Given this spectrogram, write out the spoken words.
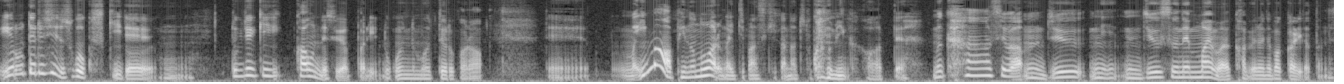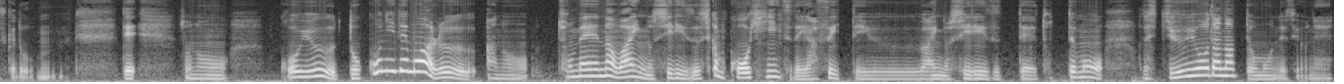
イエローテルシーズすごく好きで、うん。時々買うんですよ、やっぱり。どこにでも売ってるから。で、まあ、今はピノノワールが一番好きかな。ちょっと好みが変わって。昔は、うん、十、十数年前はカベルネばっかりだったんですけど、うん。で、その、こういうどこにでもある、あの、著名なワインのシリーズしかも高品質で安いっていうワインのシリーズってとっても私重要だなって思うんですよね。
